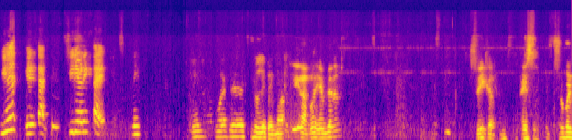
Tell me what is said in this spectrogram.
Yes, it periodic time. Speaker, I super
